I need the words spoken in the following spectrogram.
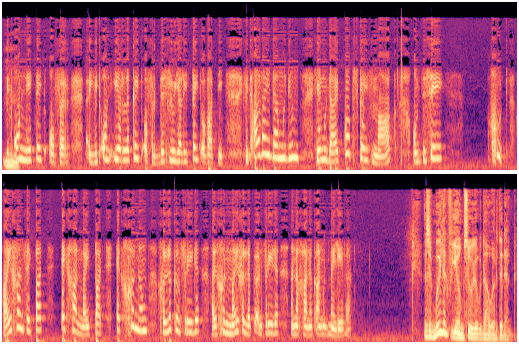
met hmm. onnetheid of vir uh, jy weet oneerlikheid of vir dislojaliteit of wat nie. Jy weet al wat jy dan moet doen, jy moet daai kop skuif maak om te sê goed, hy gaan sy pad, ek gaan my pad. Ek gun hom geluk en vrede, hy gun my geluk en vrede en dan gaan ek aan met my lewe. Is dit moeilik vir jou om so daaroor te dink?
